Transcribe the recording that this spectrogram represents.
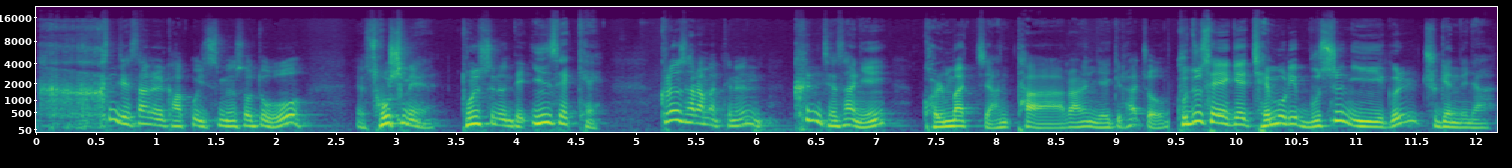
큰 재산을 갖고 있으면서도 소심해. 돈 쓰는데 인색해. 그런 사람한테는 큰 재산이 걸맞지 않다라는 얘기를 하죠. 구두쇠에게 재물이 무슨 이익을 주겠느냐?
